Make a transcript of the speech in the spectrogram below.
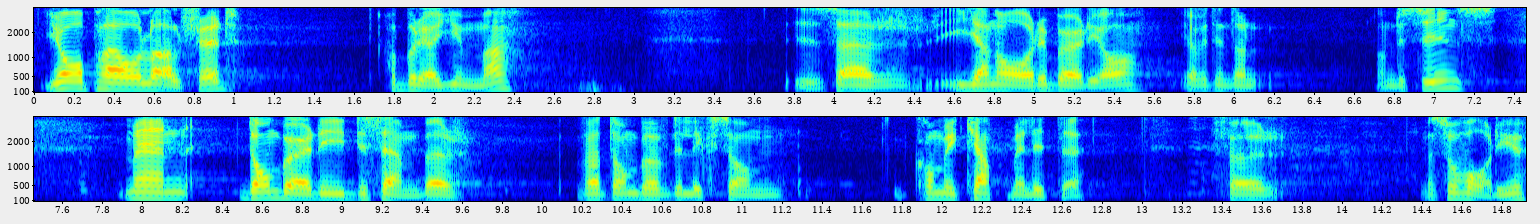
Jag, Paul och Alfred har börjat gymma. Så här, I januari började jag. Jag vet inte om, om det syns. Men de började i december. För att de behövde liksom komma ikapp mig lite. För, men så var det ju.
